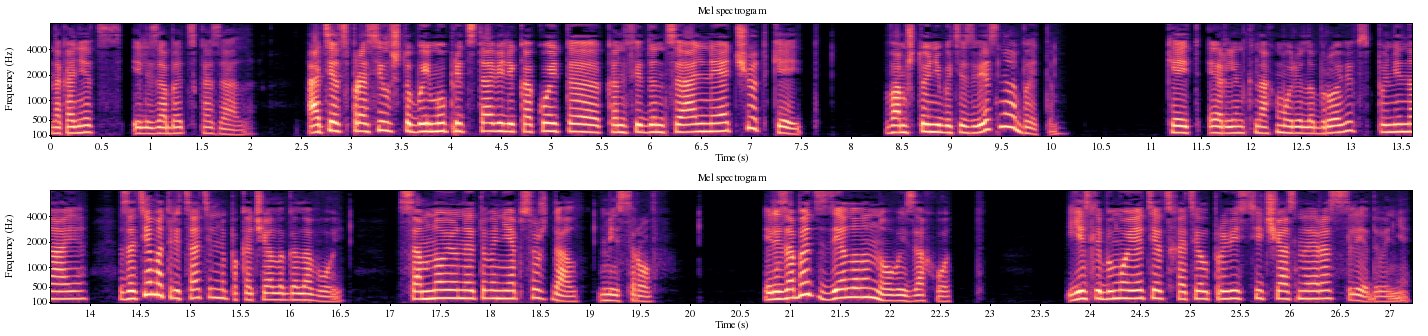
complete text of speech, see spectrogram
Наконец Элизабет сказала. Отец просил, чтобы ему представили какой-то конфиденциальный отчет, Кейт. Вам что-нибудь известно об этом? Кейт Эрлинг нахмурила брови, вспоминая, затем отрицательно покачала головой. «Со мной он этого не обсуждал, мисс Рофф». Элизабет сделала новый заход. «Если бы мой отец хотел провести частное расследование,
